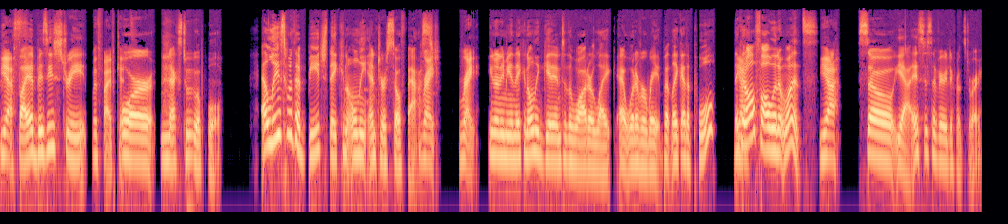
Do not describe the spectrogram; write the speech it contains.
yes. by a busy street with five kids. or next to a pool at least with a beach they can only enter so fast right. Right. you know what i mean they can only get into the water like at whatever rate but like at a pool they Yeah. can all fall in at once Yeah. so yeah it's just a very different story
